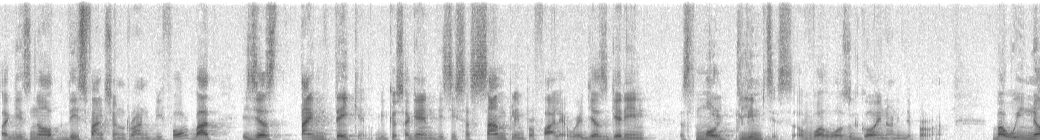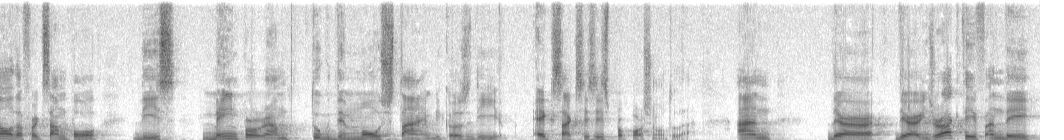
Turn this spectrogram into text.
like it's not this function run before, but it's just time taken, because again, this is a sampling profiler. We're just getting small glimpses of what was going on in the program. But we know that, for example, this main program took the most time because the x-axis is proportional to that. And they are, they are interactive and they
